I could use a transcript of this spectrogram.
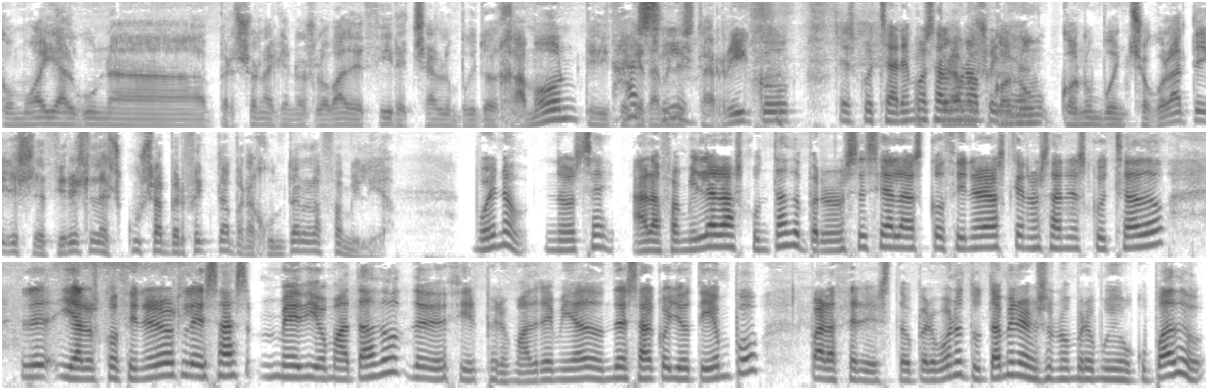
Como hay alguna persona que nos lo va a decir, echarle un poquito de jamón, que dice Ah, que también está rico. Escucharemos Pero alguna opinión. Con un, con un buen chocolate, es decir, es la excusa perfecta para juntar a la familia. Bueno, no sé, a la familia la has juntado, pero no sé si a las cocineras que nos han escuchado le- y a los cocineros les has medio matado de decir, pero madre mía, ¿de dónde saco yo tiempo para hacer esto? Pero bueno, tú también eres un hombre muy ocupado.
